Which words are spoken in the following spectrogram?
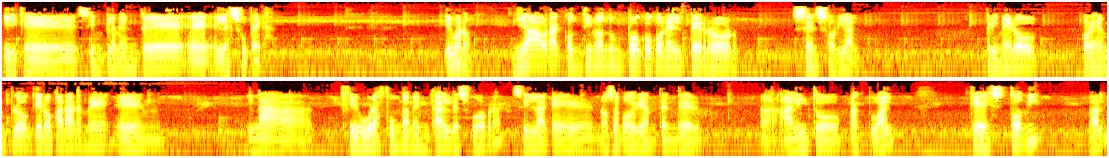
y que simplemente eh, les supera. Y bueno, ya ahora continuando un poco con el terror sensorial. Primero, por ejemplo, quiero pararme en la figura fundamental de su obra, sin la que no se podría entender al hito actual, que es Tommy, ¿vale?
